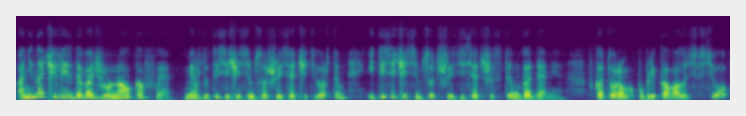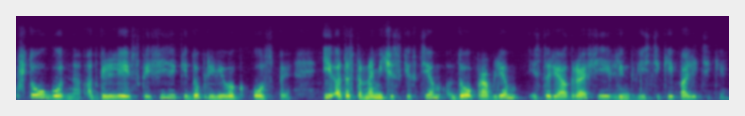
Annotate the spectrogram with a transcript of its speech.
Они начали издавать журнал «Кафе» между 1764 и 1766 годами, в котором публиковалось все, что угодно, от галилеевской физики до прививок оспы и от астрономических тем до проблем историографии, лингвистики и политики.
